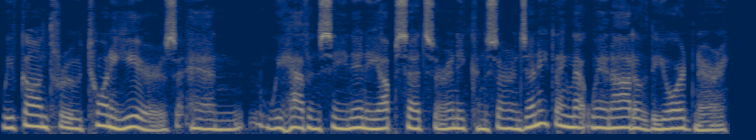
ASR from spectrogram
we've gone through 20 years and we haven't seen any upsets or any concerns, anything that went out of the ordinary.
